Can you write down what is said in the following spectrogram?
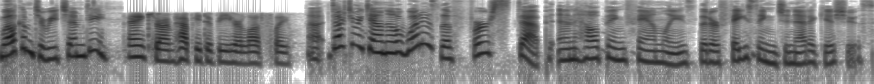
Welcome to ReachMD. Thank you. I'm happy to be here, Leslie. Uh, Dr. McDaniel, what is the first step in helping families that are facing genetic issues?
